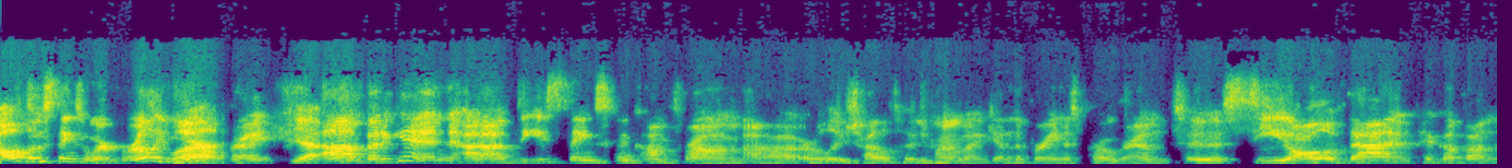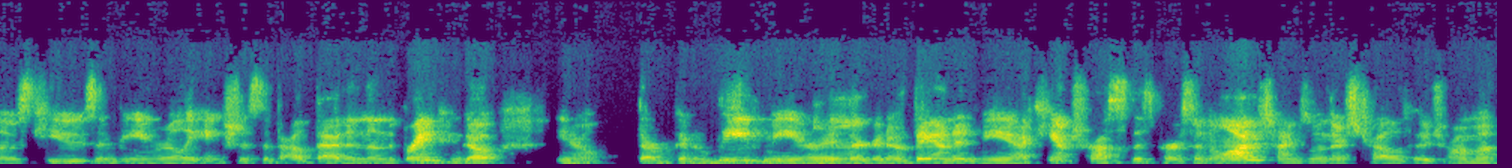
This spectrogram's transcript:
all those things work really well, Yeah. right? Yeah. Um, but again, uh, these things can come from uh, early childhood Mhm. trauma. Again, the brain is programmed to see all of that and pick up on those cues and being really anxious about that. And then the brain can go, you know, they're going to leave me or Mhm. they're going to abandon me. I can't trust this person. A lot of times when there's childhood trauma,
